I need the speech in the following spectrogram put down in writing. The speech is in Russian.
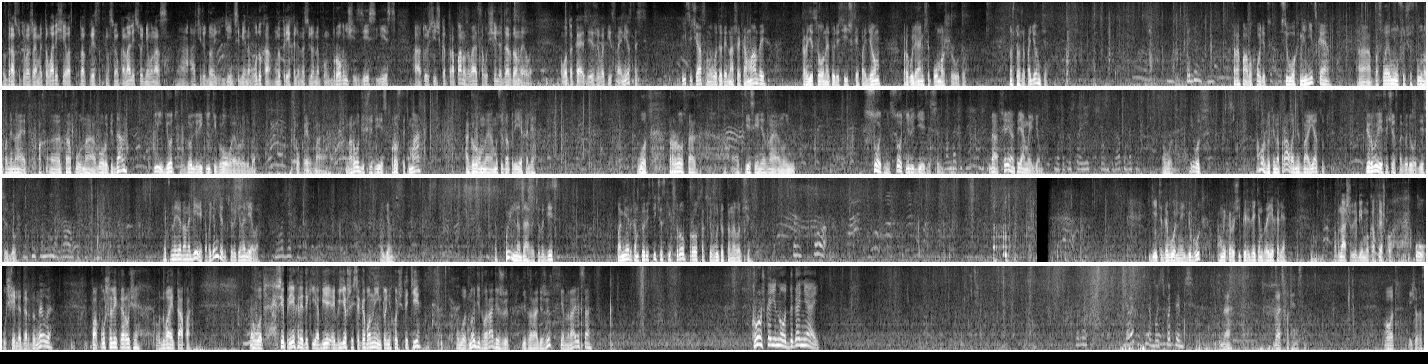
Здравствуйте, уважаемые товарищи! Я вас рад приветствовать на своем канале. Сегодня у нас а, очередной день семейного отдыха. Мы приехали в населенный пункт Бровничи. Здесь есть а, туристическая тропа, называется ущелье Дарданеллы. Вот такая здесь живописная местность. И сейчас мы вот этой нашей командой, традиционной туристической, пойдем прогуляемся по маршруту. Ну что же, пойдемте. Пойдем. Тропа выходит в село Хмельницкое. А, По своему существу напоминает э, тропу на гору Педан и идет вдоль реки Тигровая вроде бы, насколько я знаю. Народищу здесь просто тьма огромная. Мы сюда приехали. Вот, просто э, здесь, я не знаю, ну, сотни, сотни людей здесь. Да, все время прямо идем. Нет, это просто есть еще вон туда подать. Вот. И вот, а может быть и направо, не знаю. Я тут впервые, если честно говорю, вот здесь иду. Это, наверное, на берег. А пойдемте все-таки налево. Ну вот здесь можно. Пойдемте. Пыльно даже. Что-то здесь по меркам туристических троп просто все вытоптано вообще. Дети довольные бегут. А мы, короче, перед этим заехали в нашу любимую кафешку у ущелья Дарданеллы. Покушали, короче, в два этапа. Ну Вот. Все приехали такие объе- объевшиеся кабаны, никто не хочет идти. Вот. Но детвора бежит. Детвора бежит, всем нравится. Крошка енот, догоняй. Давайте с тобой сфотаемся. Да. Давай сфотаемся. Вот, еще раз.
